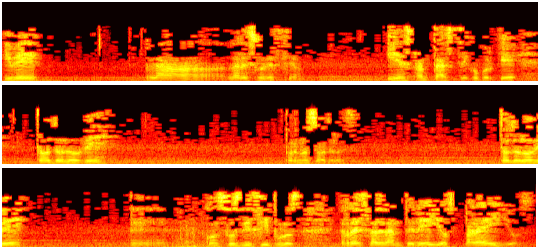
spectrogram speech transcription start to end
y ve la, la resurrección. Y es fantástico porque todo lo ve por nosotros. Todo lo ve eh, con sus discípulos, reza delante de ellos para ellos.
